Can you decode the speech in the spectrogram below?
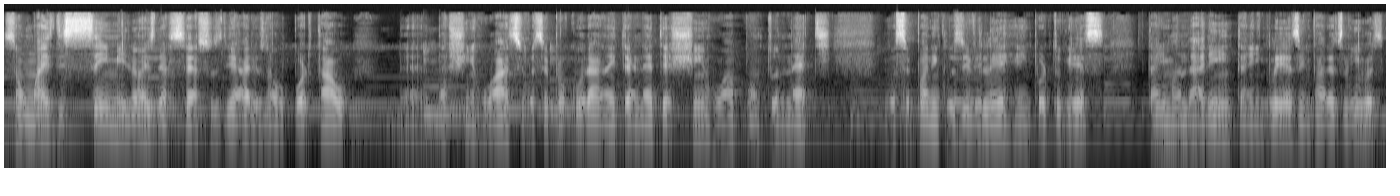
São mais de 100 milhões de acessos diários ao portal é, da Xinhua. Se você procurar na internet é xinhua.net. Você pode inclusive ler em português, está em mandarim, está em inglês, em várias línguas.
